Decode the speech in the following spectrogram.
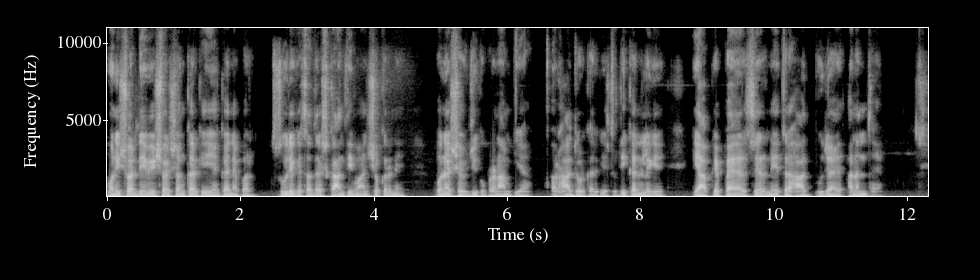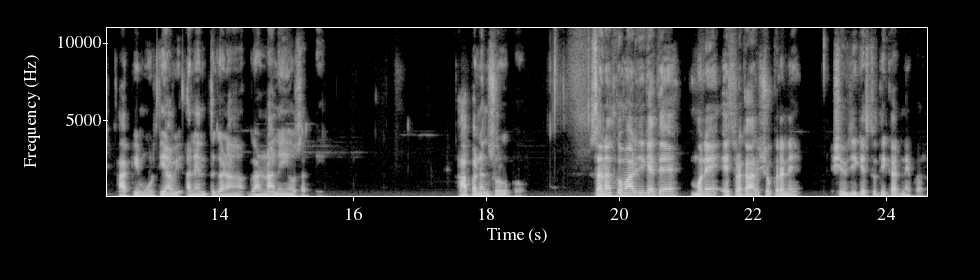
मुनीश्वर, देवेश्वर, शंकर के यह कहने पर सूर्य के सदृश कांतिमान शुक्र ने पुनः शिव जी को प्रणाम किया और हाथ जोड़ करके स्तुति करने लगे कि आपके पैर, सिर, नेत्र, हाथ, भुजाएँ अनंत हैं। आपकी मूर्तियाँ भी अनंत गणा, गणना नहीं हो सकती। आप अनंत स्वरूप हो। सनत कुमार जी कहते हैं, मुने इस प्रकार शुक्र ने शिव जी की स्तुति करने पर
